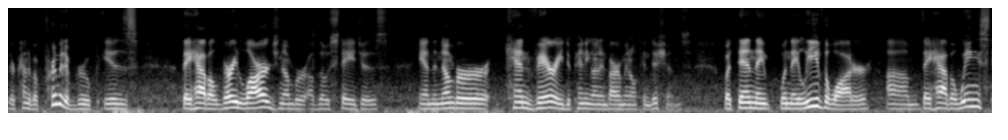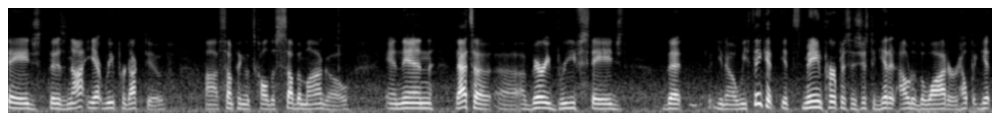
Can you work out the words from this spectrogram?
they're kind of a primitive group, is they have a very large number of those stages, and the number can vary depending on environmental conditions. But then they, when they leave the water, um, they have a wing stage that is not yet reproductive, uh, something that's called a subimago. And then that's a, a, very brief stage that, you know, we think it, its main purpose is just to get it out of the water, help it get,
